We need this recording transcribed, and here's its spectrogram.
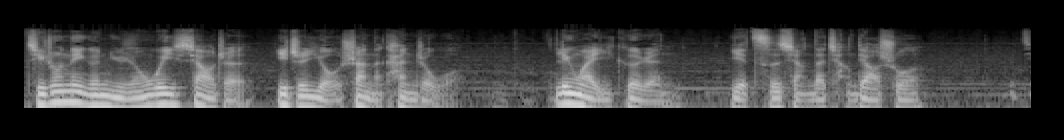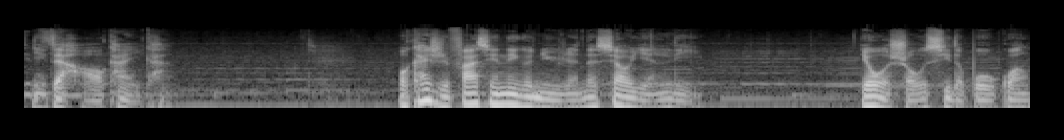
其中那个女人微笑着，一直友善地看着我；另外一个人也慈祥地强调说：“你再好好看一看。”我开始发现那个女人的笑眼里。有我熟悉的波光，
